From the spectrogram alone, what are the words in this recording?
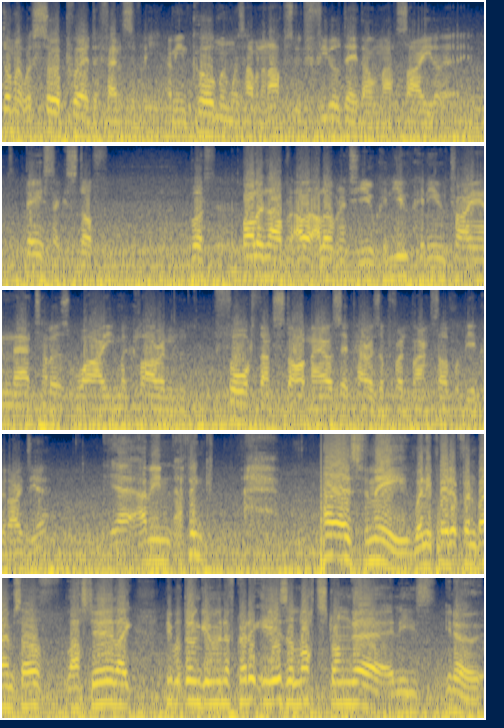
Dummett was so poor defensively. I mean, Coleman was having an absolute field day down that side. Basic stuff. But Bolland, I'll, I'll open it to you. Can you can you try and uh, tell us why McClaren thought that start now, say Perez up front by himself, would be a good idea? Yeah, I mean, I think For me, when he played up front by himself last year, like people don't give him enough credit. He is a lot stronger, and he's you know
